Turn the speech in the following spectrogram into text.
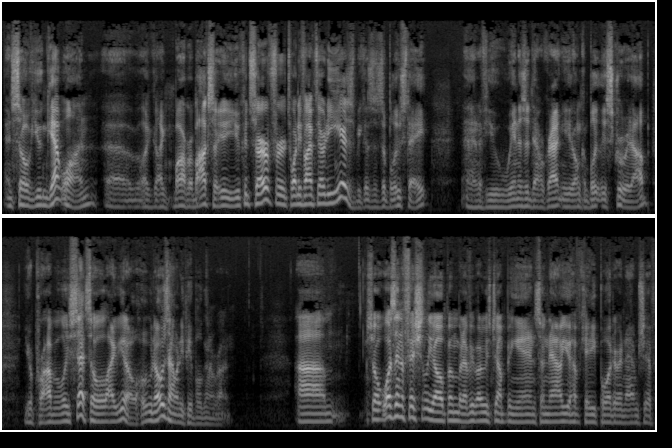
And so if you can get one, uh, like, like Barbara Boxer, you, you could serve for 25, 30 years because it's a blue state. And if you win as a Democrat and you don't completely screw it up, you're probably set. So, like, you know, who knows how many people are going to run. Um, so it wasn't officially open, but everybody was jumping in. So now you have Katie Porter and Adam Schiff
